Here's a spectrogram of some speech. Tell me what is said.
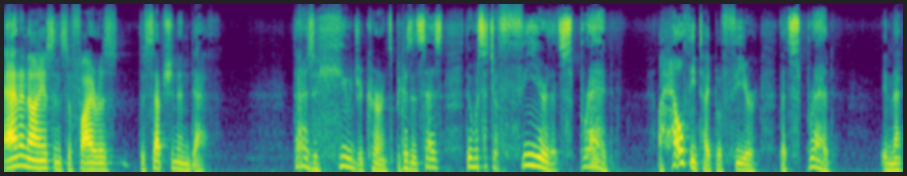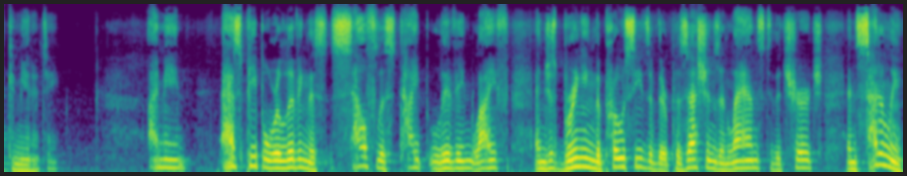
Ananias and Sapphira's deception and death. That is a huge occurrence because it says there was such a fear that spread, a healthy type of fear that spread in that community. I mean, as people were living this selfless type living life and just bringing the proceeds of their possessions and lands to the church, and suddenly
